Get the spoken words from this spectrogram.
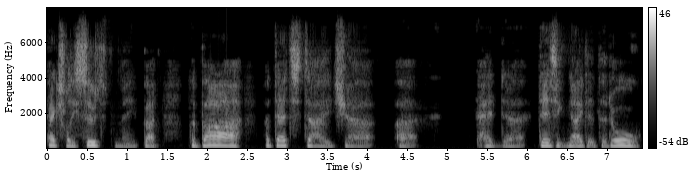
actually suited me, but the bar at that stage uh, uh, had uh, designated that all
